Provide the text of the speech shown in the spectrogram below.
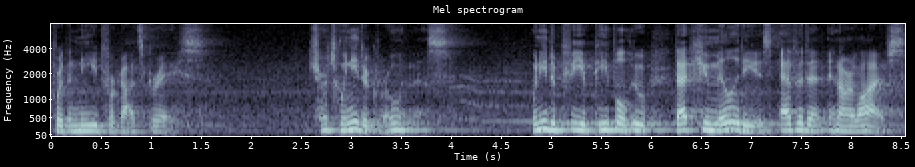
for the need for God's grace. Church, we need to grow in this. We need to be a people who that humility is evident in our lives.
